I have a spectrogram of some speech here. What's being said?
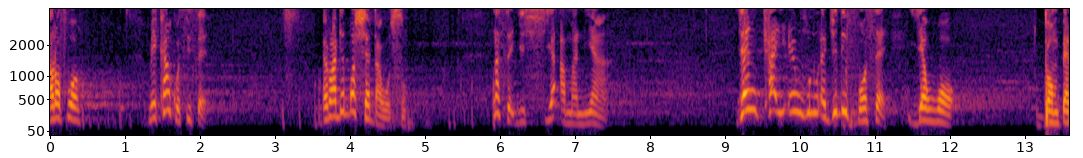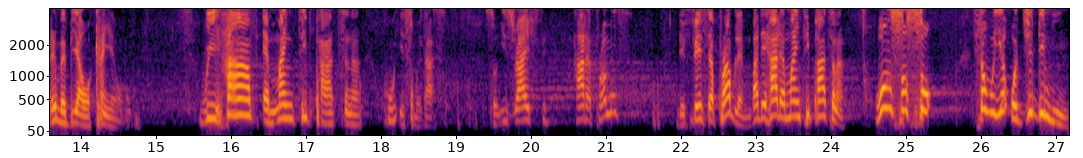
Out adɔfoɔ meka kɔsi sɛ awurade bɔhyɛ da wo so na sɛ yɛhyia amanneɛ a yɛnkae nhunu agyidifoɔ sɛ yɛwɔ dɔmbarima bi a wɔka yɛn ho. We have a mighty partner who is with us. So israel had a promise they faced a problem but they had a mighty partner. Wɔn nso so sɛ woyɛ ogyidini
